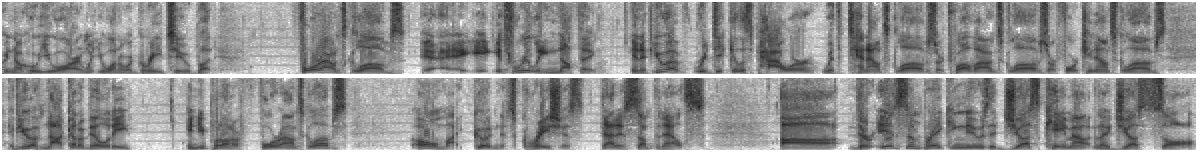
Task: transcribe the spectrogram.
you know who you are and what you want to agree to. But four ounce gloves, it's really nothing. And if you have ridiculous power with 10 ounce gloves or 12 ounce gloves or 14 ounce gloves, if you have knockout ability and you put on a four ounce gloves, oh my goodness gracious, that is something else. Uh, there is some breaking news that just came out that I just saw.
